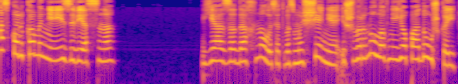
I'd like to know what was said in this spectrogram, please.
насколько мне известно». Я задохнулась от возмущения и швырнула в нее подушкой,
